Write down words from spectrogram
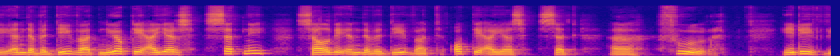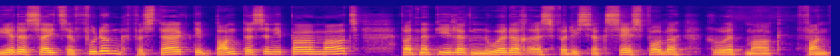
Die individu wat nie op die eiers sit nie, sal die individu wat op die eiers sit, uh voer. Hierdie wederwysige voeding versterk die band tussen die paar maats wat natuurlik nodig is vir die suksesvolle grootmaak van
